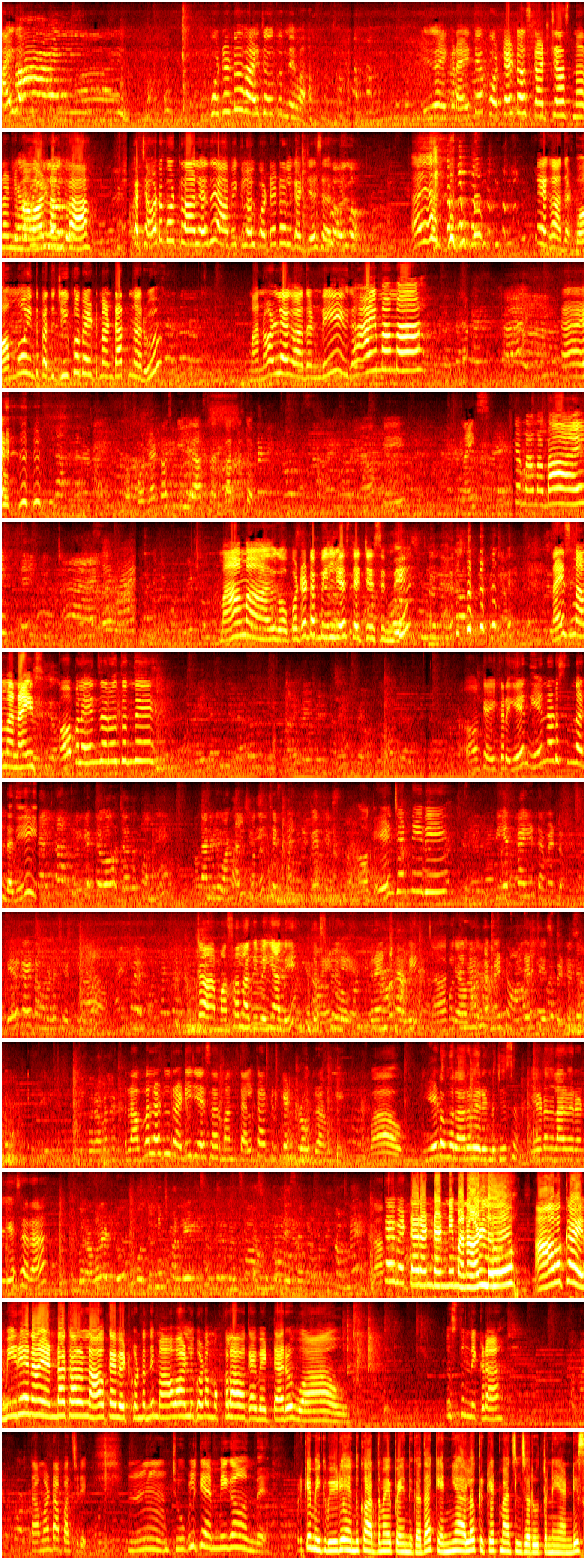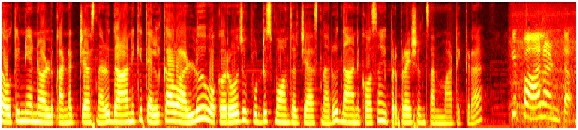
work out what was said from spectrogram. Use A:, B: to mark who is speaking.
A: హాయిగా potato hi చదువుతుందేమా. ఇదిగో ఇక్కడ అయితే పొటాటోస్ కట్ చేస్తున్నారండి మా వాళ్ళంతా. ఒక చెవట పొట్టు రాలేదు యాభై కిలోలు పొటాటోలు కట్ చేశారు. ఏ కాదండి బామ్మో ఇంత పెద్ద జీకో పెట్టమంటున్నారు మనోళ్ళే కాదండి. హాయ్ మామా. హాయ్ పొటాటోస్ పీల్ చేస్తున్నారు కత్తితో. ఓకే నైస్ ఓకే మామ బాయ్ మామ అదిగో పొటాటో పీల్ చేసి తెచ్చేసింది. నైస్ మామ నైస్ లోపల ఏం జరుగుతుంది? ఓకే ఇక్కడ ఏం ఏం నడుస్తుందండి అది?
B: క్రికెట్ జరుగుతుంది. దానికి వంటలు చట్నీ ప్రిపేర్ చేస్తున్నాం.
A: ఓకే ఏం చట్నీ ఇది?
B: బీరకాయ టమాటో.
A: బీరకాయ టమాటో చట్నీ.
B: ఇంకా మసాలా అది వేయాలి. జస్ట్ టమాటో ఆమ్లెట్ చేసి పెట్టేసాము
A: రవ్వ లడ్లు రెడీ చేశారు మన తెల్కా క్రికెట్ ప్రోగ్రామ్కి వావ్.
C: ఏడు వందల అరవై రెండు చేసాం
A: ఏడు వందల అరవై రెండు చేశారా? ఆవకాయ పెట్టారంటండి మన వాళ్ళు. ఆవకాయ మీరేనా? ఎండాకాలంలో ఆవకాయ పెట్టుకుంటుంది. మా వాళ్ళు కూడా ముక్కల ఆవకాయ పెట్టారు. వావ్. చూస్తుంది ఇక్కడ. టమాటా పచ్చడి. చూపులకి ఎమ్మీగా ఉంది.
D: ఇప్పటికే మీకు వీడియో ఎందుకు అర్థమైపోయింది కదా. కెన్యాలో క్రికెట్ మ్యాచ్లు జరుగుతున్నాయండి. సౌత్ ఇండియన్ వాళ్ళు కండక్ట్ చేస్తున్నారు. దానికి తెల్కా వాళ్ళు ఒక రోజు ఫుడ్ స్పాన్సర్ చేస్తున్నారు. దానికోసం ఈ ప్రిపరేషన్స్ అన్నమాట ఇక్కడ.
A: కి పాలంట.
